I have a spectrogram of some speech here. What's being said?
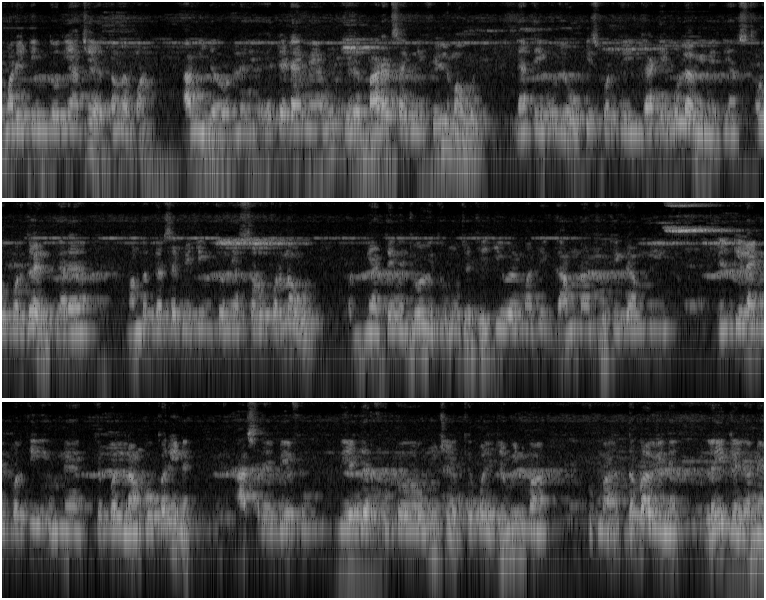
અમારી ટીમ તો ત્યાં છે, તમે પણ આવી જાઓ. એટલે એટ એ ટાઈમે શું છે બારેટ સાહેબની ફિલ્ડમાં હોય, ત્યાંથી હું છે ઓફિસ પરથી ગાડી બોલાવીને ત્યાં સ્થળ ઉપર ગયેલ. ત્યારે મામલતદાર સાહેબની ટીમ તો ત્યાં સ્થળ ઉપર ન હોય, પણ ત્યાં તેને જોયું તો શું છે, જેજીવાયમાંથી ગામના જ્યોતિગ્રામની એલટી લાઈન ઉપરથી એમને કેબલ લાંબો કરીને આશરે બે ફૂટ, બે હજાર ફૂટ હું છે, કેબલ જમીનમાં ટૂંકમાં દબાવીને લઈ ગઈ અને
